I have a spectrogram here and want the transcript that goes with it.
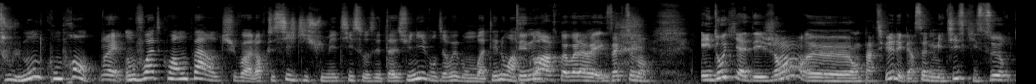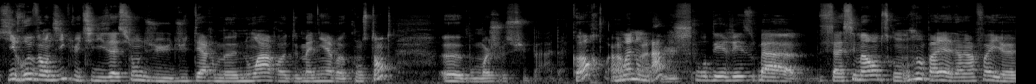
tout le monde comprend. Ouais. On voit de quoi on parle, tu vois. Alors que si je dis je suis métisse aux États-Unis, ils vont dire oui, bon, bah t'es noir. T'es noir, quoi, voilà, ouais, exactement. Et donc, il y a des gens, euh, en particulier des personnes métisses, qui, se, qui revendiquent l'utilisation du, du terme noir de manière constante. Euh, bon, moi, je suis pas d'accord. hein, Moi non voilà. plus. Pour des raisons. Bah, c'est assez marrant parce qu'on en parlait la dernière fois. et, euh,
